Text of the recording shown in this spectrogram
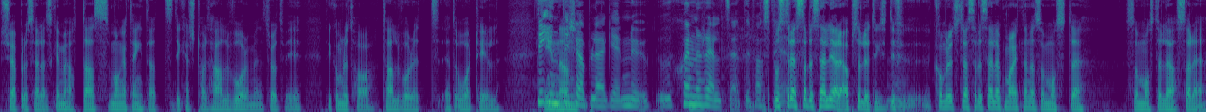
köper och säljer ska mötas. Många tänkte att det kanske tar ett halvår men jag tror att vi, det kommer att ta ett halvår, ett, ett år till. Det är innan... inte köpläge nu generellt sett i fastigheter? På stressade säljare, absolut. Det, det kommer ut stressade säljare på marknaden som måste som måste lösa det.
